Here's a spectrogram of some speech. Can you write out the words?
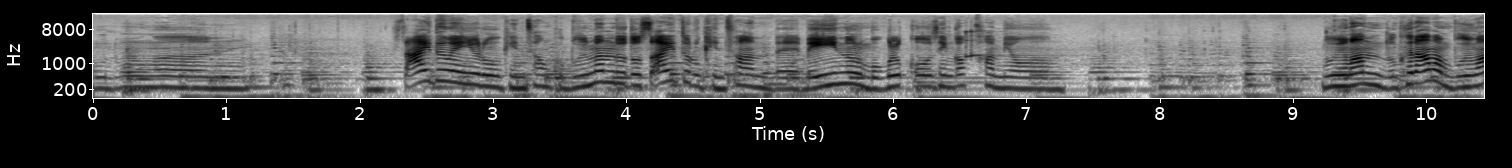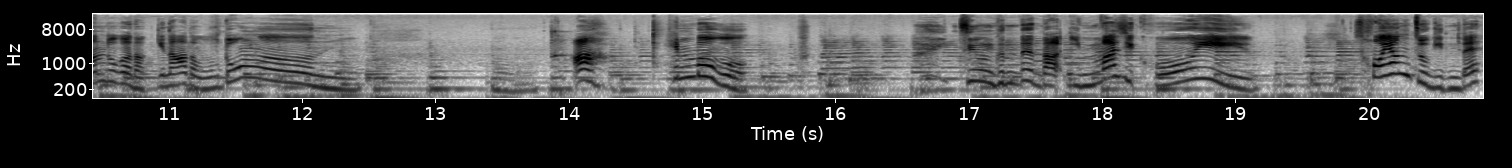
우동은 사이드 메뉴로 괜찮고 물만두도 사이드로 괜찮은데 메인으로 먹을 거 생각하면 물만두 그나마 물만두가 낫긴 하다. 우동은 음, 아 햄버거. 지금 근데 나 입맛이 거의 서양 쪽인데?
